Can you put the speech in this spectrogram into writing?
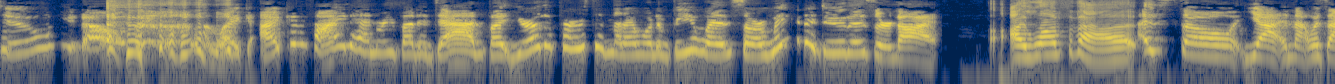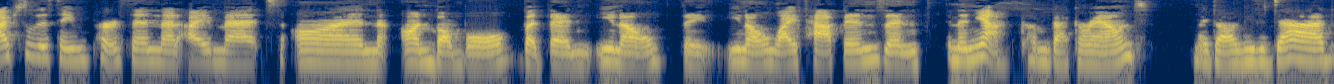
too. You know, I'm like, I can find Henry, but a dad, but you're the person that I want to be with. So are we going to do this or not? I love that. So yeah, and that was actually the same person that I met on on Bumble. But then you know, they you know, life happens, and and then yeah, come back around. My dog needs a dad.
